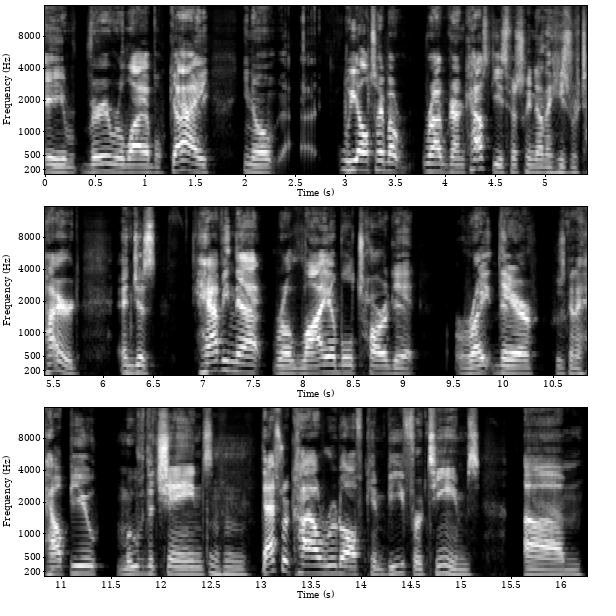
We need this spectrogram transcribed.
a very reliable guy. You know, we all talk about Rob Gronkowski, especially now that he's retired, and just having that reliable target right there who's going to help you move the chains. That's what Kyle Rudolph can be for teams. Um,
